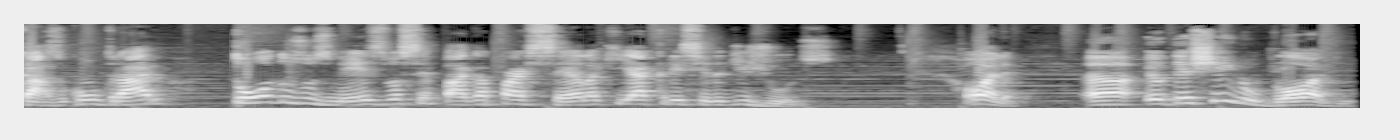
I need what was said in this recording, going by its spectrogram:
Caso contrário, todos os meses você paga a parcela que é acrescida de juros. Olha, uh, eu deixei no blog,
